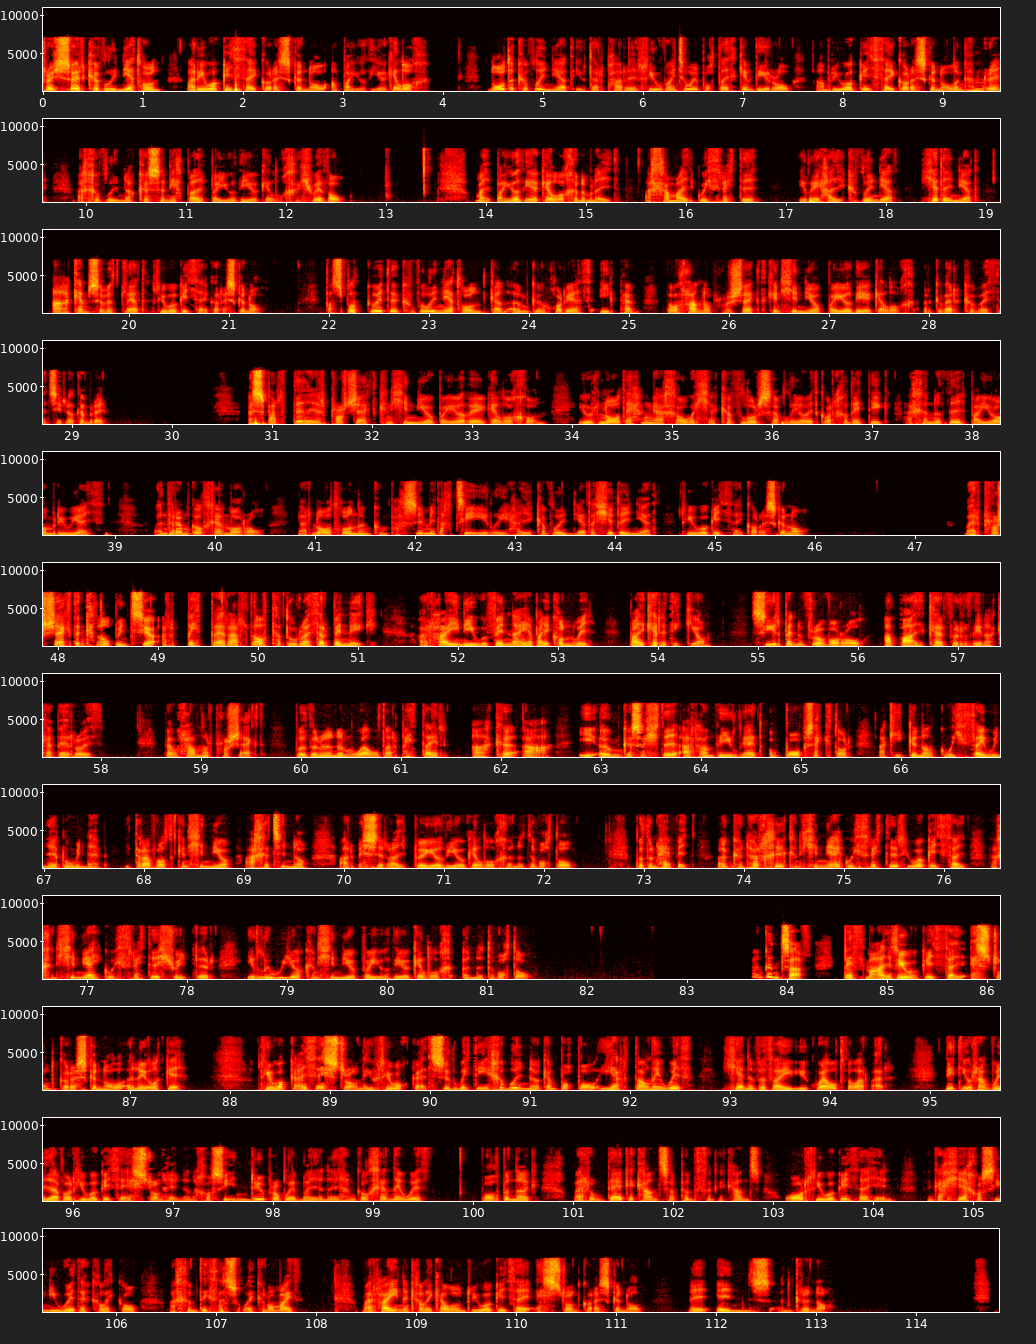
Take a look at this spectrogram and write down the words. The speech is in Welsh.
Croeso i'r cyflwyniad hwn ar rywogaethau goresgynnol a biodiogelwch. Nod y cyflwyniad yw darparu rhywfaint o wybodaeth gefndirol am rywogaethau goresgynnol yng Nghymru a chyflwyno cysyniadau biodiogelwch allweddol. Mae biodiogelwch yn ymwneud â chamau gweithredu i leihau cyflwyniad, lledaeniad ac emsefydliad rhywogaethau goresgynol. Datblygwyd y cyflwyniad hwn gan ymgynghoriaeth EIPEM fel rhan o brosiect cynllunio biodiogelwch ar gyfer cyfoeth naturiol Cymru. Ysbartyn i'r prosiect cynllunio bioddiogelwch hwn yw'r nod ehangach o wella cyflwr safleoedd gwarchodedig a chynyddu bioamrywiaeth. Yn yr amgylchedd morol, mae'r nod hwn yn cwmpasu mynd ati i leihau cyflwyniad a lledaeniad rhywogaethau goresgynnol. Mae'r prosiect yn canolbwyntio ar bedair ardal cadwraeth arbennig, a rhain yw Efennau a bai Conwy, bai Ceredigion, Sir benfroforol a bai Caerfyrddin ac Aberoedd. Fel rhan o'r prosiect, byddwn yn ymweld â'r pedair ACA i ymgysylltu â rhanddeiliaid o bob sector ac i gynnal gweithau wyneb yn wyneb i drafod cynllunio a chytuno ar fesurau bioddiogelwch yn y dyfodol. Byddwn hefyd yn cynhyrchu cynlluniau gweithredu rhywogaethau a chynlluniau gweithredu llwybr i liwio cynllunio bioddiogelwch yn y dyfodol. Yn gyntaf, beth mae rhywogaethau estron goresgynnol yn ei olygu? Rhywogaeth estron yw rhywogaeth sydd wedi'i chyflwyno gan bobl i ardal newydd lle y fyddai i'w gweld fel arfer. Nid yw'r rhan fwyaf o'r rhywogaethau estron hyn yn achosi unrhyw broblemau yn eu hamgylchedd newydd. Fodd bynnag, mae rhwng 10% a 15% o'r rhywogaethau hyn yn gallu achosi niwyd ecolegol a chymdeithasol economaidd. Mae rhain yn cael eu calw'n rhywogaethau estron goresgynnol, neu ins yn gryno.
